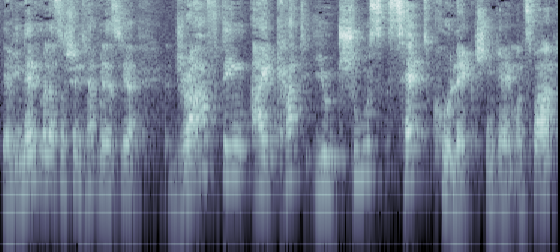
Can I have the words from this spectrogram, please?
ja, wie nennt man das so schön? Ich habe mir das hier Drafting I Cut You Choose Set Collection Game. Und zwar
